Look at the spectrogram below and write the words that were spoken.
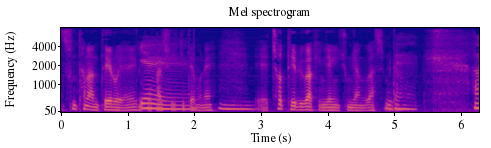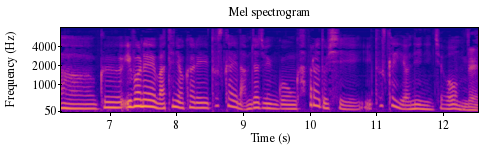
순탄한 대로에 이렇게 예. 갈수 있기 때문에 음. 예, 첫 데뷔가 굉장히 중요한 것 같습니다. 네. 아, 그, 이번에 맡은 역할이 토스카의 남자 주인공 카브라도 씨, 이 토스카의 연인이죠. 네.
